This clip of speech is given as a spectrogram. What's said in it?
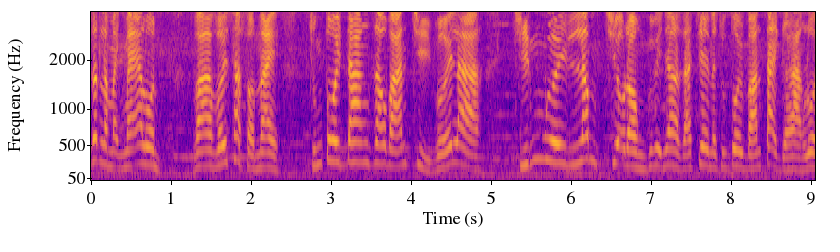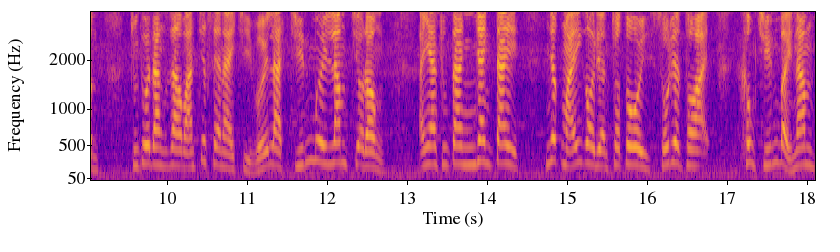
rất là mạnh mẽ luôn. Và với sản phẩm này Chúng tôi đang giao bán chỉ với là 95 triệu đồng quý vị nhá. Giá trên là chúng tôi bán tại cửa hàng luôn. Chúng tôi đang giao bán chiếc xe này chỉ với là 95 triệu đồng. Anh em chúng ta nhanh tay nhấc máy gọi điện cho tôi Số điện thoại 0975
